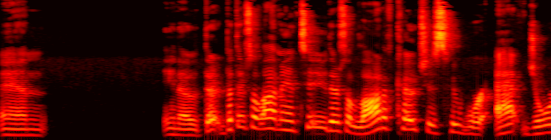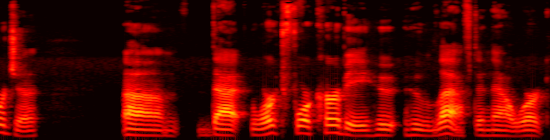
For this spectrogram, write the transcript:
and you know, there, but there's a lot, man. Too, there's a lot of coaches who were at Georgia um, that worked for Kirby who who left and now work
